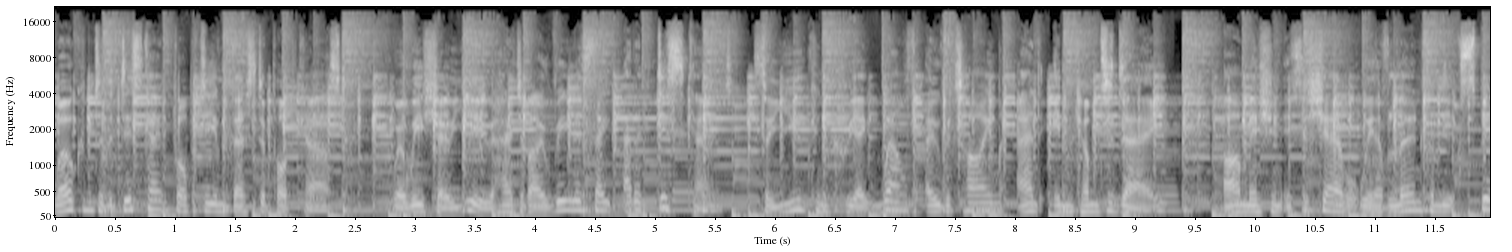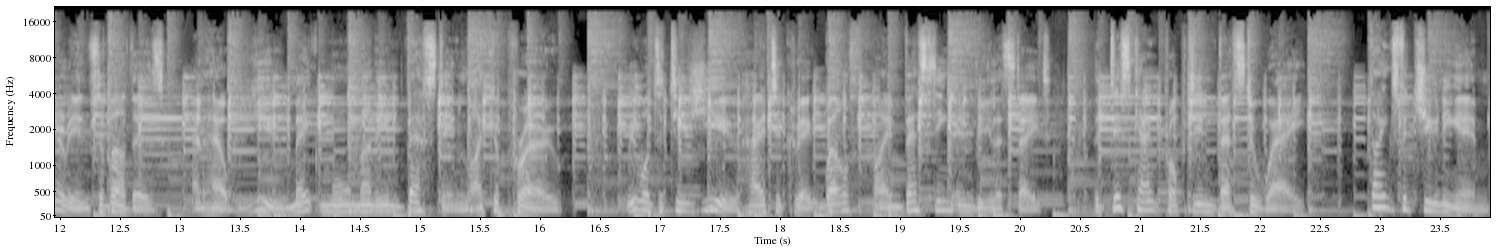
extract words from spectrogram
Welcome to the Discount Property Investor Podcast, where we show you how to buy real estate at a discount so you can create wealth over time and income today. Our mission is to share what we have learned from the experience of others and help you make more money investing like a pro. We want to teach you how to create wealth by investing in real estate, the discount property investor way. Thanks for tuning in.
